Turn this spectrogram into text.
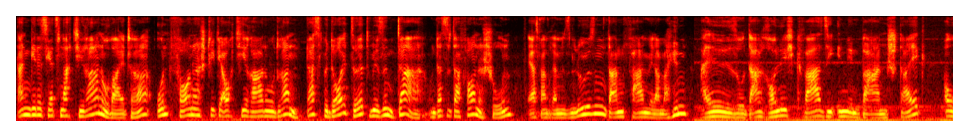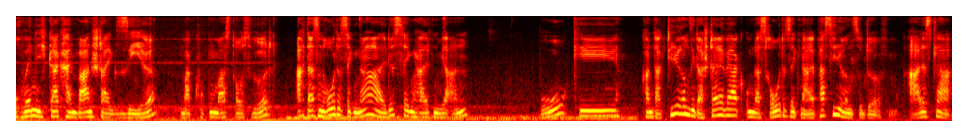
Dann geht es jetzt nach Tirano weiter und vorne steht ja auch Tirano dran. Das bedeutet, wir sind da und das ist da vorne schon. Erstmal Bremsen lösen, dann fahren wir da mal hin. Also, da rolle ich quasi in den Bahnsteig, auch wenn ich gar keinen Bahnsteig sehe. Mal gucken, was draus wird. Ach, da ist ein rotes Signal, deswegen halten wir an. Okay. Kontaktieren Sie das Stellwerk, um das rote Signal passieren zu dürfen. Alles klar.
